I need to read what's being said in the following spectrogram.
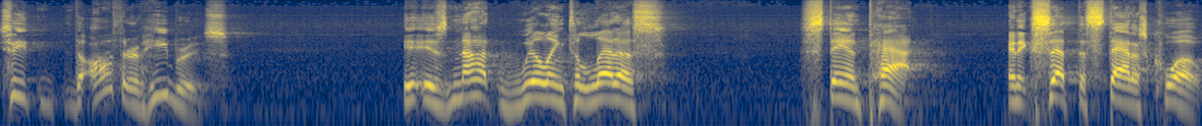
See, the author of Hebrews is not willing to let us stand pat and accept the status quo.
